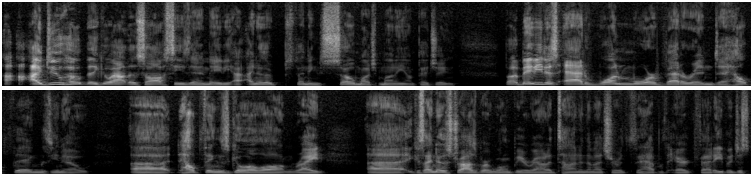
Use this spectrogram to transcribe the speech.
I, I do hope they go out this offseason and maybe I, I know they're spending so much money on pitching but maybe just add one more veteran to help things, you know, uh, help things go along, right? Because uh, I know Strasburg won't be around a ton, and I'm not sure what's going to happen with Eric Fedde, but just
